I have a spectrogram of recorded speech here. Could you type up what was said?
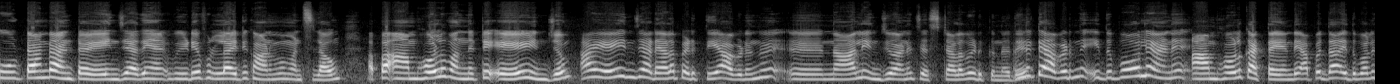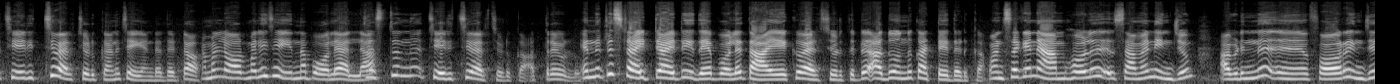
കൂട്ടാണ്ടാണ് കേട്ടോ ഏഴ് ഇഞ്ച്. അത് ഞാൻ വീഡിയോ ഫുള്ളായിട്ട് കാണുമ്പോൾ മനസ്സിലാവും. അപ്പോൾ ആം ഹോൾ വന്നിട്ട് ഏഴ് ഇഞ്ചും ആ ഏഴ് ഇഞ്ച് അടയാളപ്പെടുത്തിയ അവിടുന്ന് നാല് ഇഞ്ചുമാണ് ചെസ്റ്റ് അളവ് എടുക്കുന്നത്. എന്നിട്ട് അവിടുന്ന് ഇതുപോലെയാണ് ആം ഹോൾ കട്ട് ചെയ്യേണ്ടത്. അപ്പോൾ ഇതാ ഇതുപോലെ ചെരിച്ച് വരച്ചെടുക്കുകയാണ് ചെയ്യേണ്ടത് കേട്ടോ നമ്മൾ നോർമലി ചെയ്യുന്ന പോലെ അല്ല. ജസ്റ്റ് ഒന്ന് ചെരിച്ച് വരച്ചെടുക്കുക. അത്രേ ഉള്ളൂ. എന്നിട്ട് സ്ട്രൈറ്റ് ആയിട്ട് ഇതേപോലെ താഴേക്ക് വരച്ചെടുത്തിട്ട് അതും ഒന്ന് കട്ട് ചെയ്തെടുക്കാം. One second arm hole seven ഇഞ്ചും അവിടുന്ന് ഫോർ ഇഞ്ച്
